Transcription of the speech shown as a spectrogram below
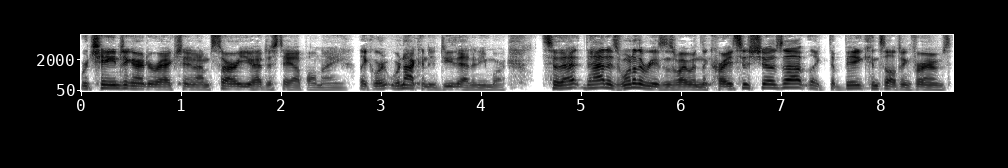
we're changing our direction. I'm sorry you had to stay up all night. Like, we're, we're not going to do that anymore. So that that is one of the reasons why when the crisis shows up, like the big consulting firms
